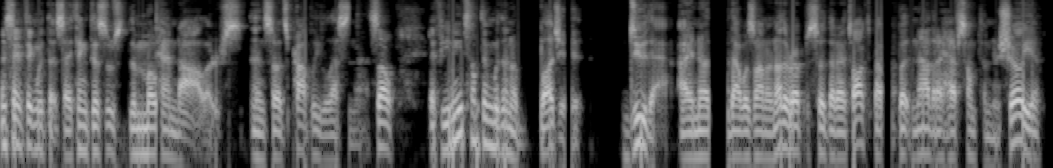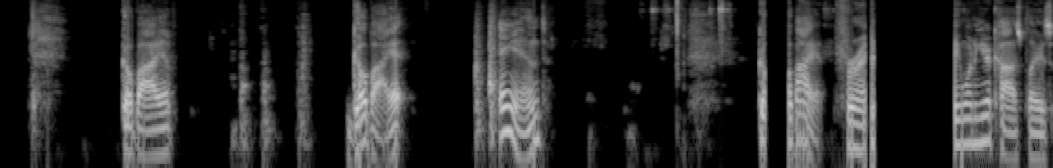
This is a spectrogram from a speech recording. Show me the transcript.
The same thing with this. I think this was the most $10. And so it's probably less than that. So if you need something within a budget, do that. I know that was on another episode that I talked about, but now that I have something to show you, go buy it, go buy it and buy it for any one of your cosplays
